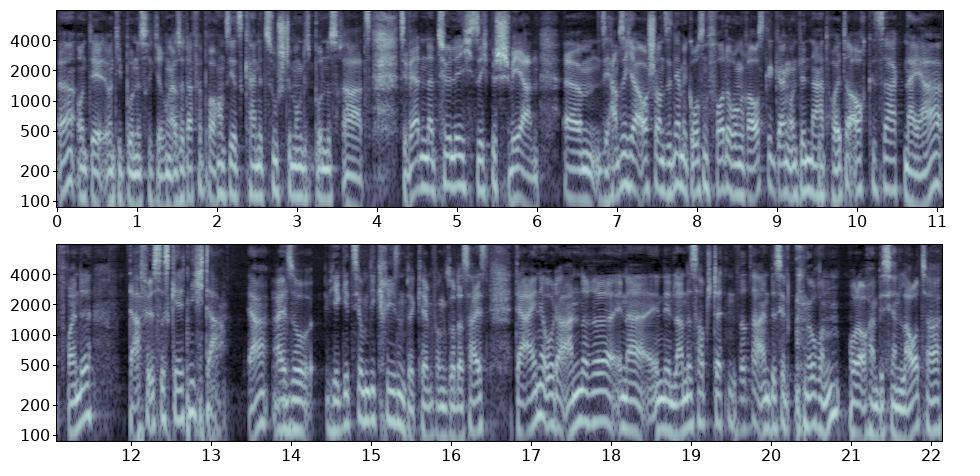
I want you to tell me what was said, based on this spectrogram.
ja? und, der, und die Bundesregierung. Also dafür brauchen sie jetzt keine Zustimmung des Bundesrats. Sie werden natürlich sich beschweren. Ähm, sie haben sich ja auch schon, sind ja mit großen Forderungen rausgegangen und Lindner hat heute auch gesagt, na ja, Freunde, dafür ist das Geld nicht da. Ja, mhm. also hier geht's hier um die Krisenbekämpfung. So, das heißt, der eine oder andere in, der, in den Landeshauptstädten wird da ein bisschen knurren oder auch ein bisschen lauter.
